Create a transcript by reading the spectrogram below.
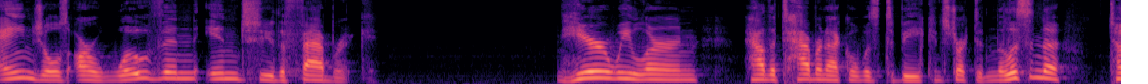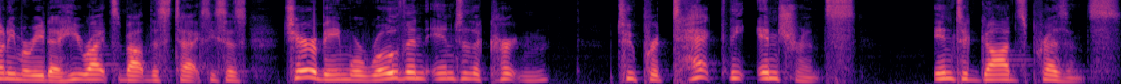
angels, are woven into the fabric. Here we learn how the tabernacle was to be constructed. Now, listen to Tony Merida. He writes about this text. He says, Cherubim were woven into the curtain to protect the entrance into God's presence,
